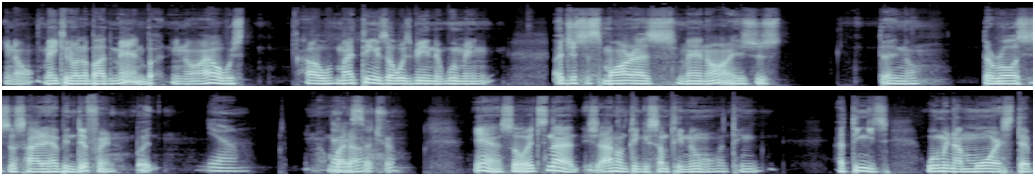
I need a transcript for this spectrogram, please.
you know make it all about the men. But you know, I always I, my thing is always being the women are just as smart as men are. It's just that you know the roles in society have been different. But Yeah, you know, that but is uh, so true. Yeah, so it's not. It's, I don't think it's something new. I think, I think it's women are more step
